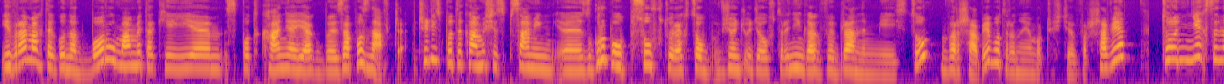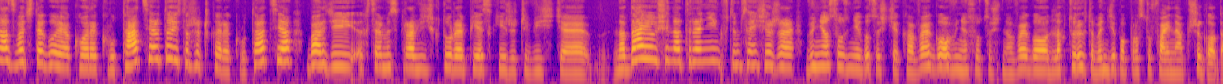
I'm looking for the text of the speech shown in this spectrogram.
i w ramach tego nadboru mamy takie spotkania jakby zapoznawcze. Czyli spotykamy się z psami, e, z grupą psów, które chcą wziąć udział w treningach w wybranym miejscu w Warszawie, bo trenujemy oczywiście w Warszawie. To nie chcę nazwać tego jako rekrutacja, ale to jest troszeczkę rekrutacja. Bardziej chcemy sprawdzić, które pieski rzeczywiście nadają się na trening, w tym sensie, że wyniosą z niego coś ciekawego, wyniosą coś nowego, dla których to będzie po prostu fajna przygoda.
